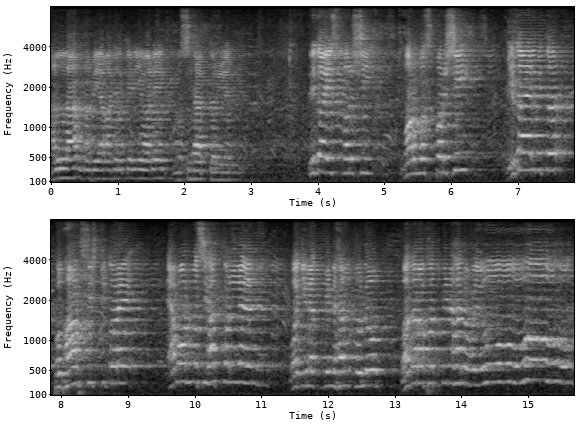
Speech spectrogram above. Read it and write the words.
আল্লাহর নবী আমাদেরকে নিয়ে অনেক নসিহত করলেন। হৃদয় স্পর্শী মর্মস্পর্শী, হৃদয়ের ভিতর প্রভাব সৃষ্টি করে এমন নসিহাত করলেন, ওয়াজিলাত মিনহাল কুলুব ওয়াদারাফাত মিনহাল উয়ুন।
